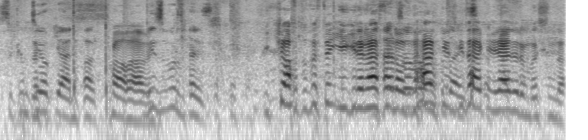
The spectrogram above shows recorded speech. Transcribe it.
Sıkıntı yok yani bak. Sağ ol abi. Biz buradayız. İki haftadır tek ilgilenen sen Her oldun. zaman Herkes buradayız. giderken İlayda'nın başında.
